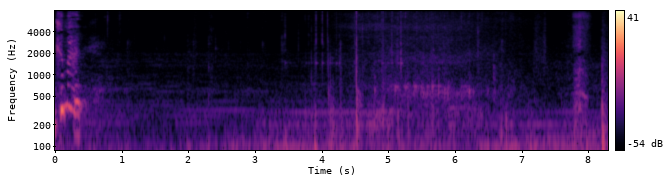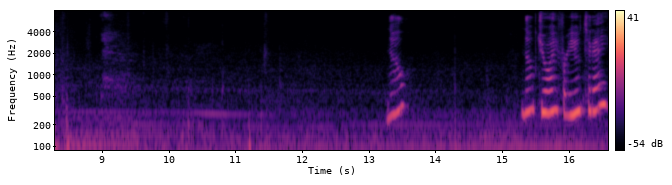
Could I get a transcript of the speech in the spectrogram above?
Come on. No? No joy for you today?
